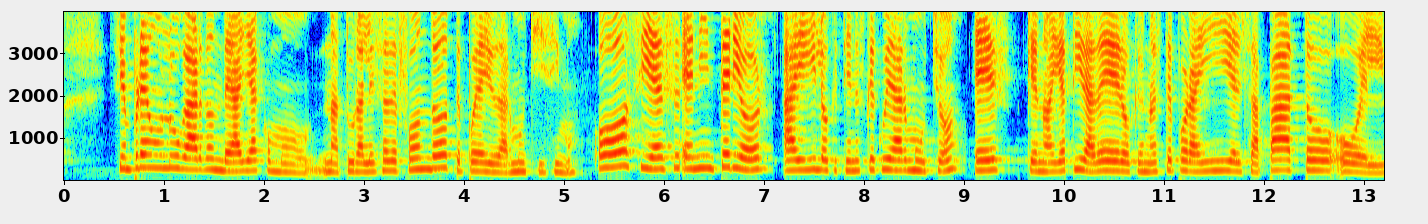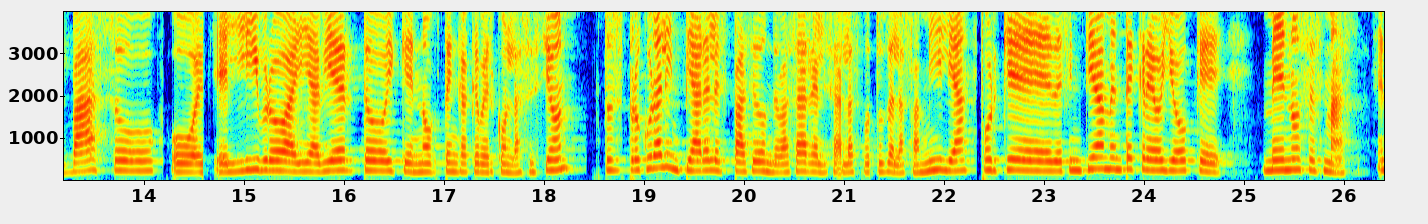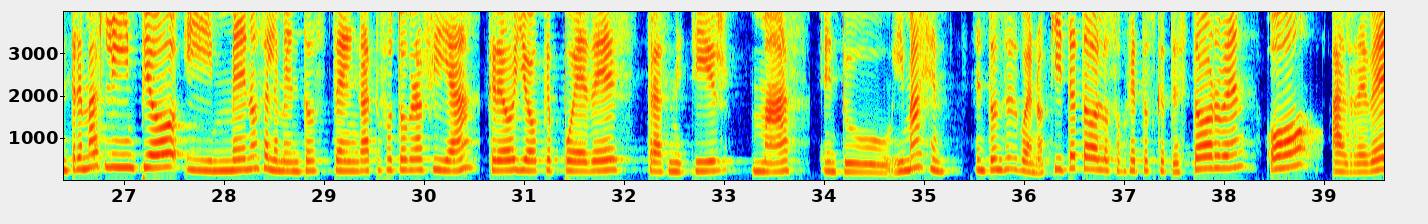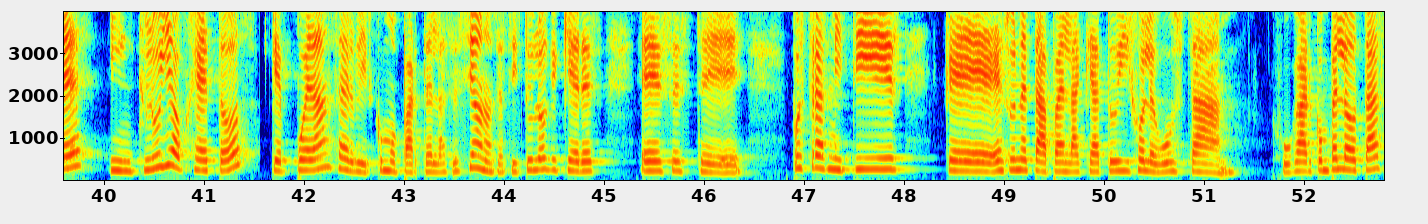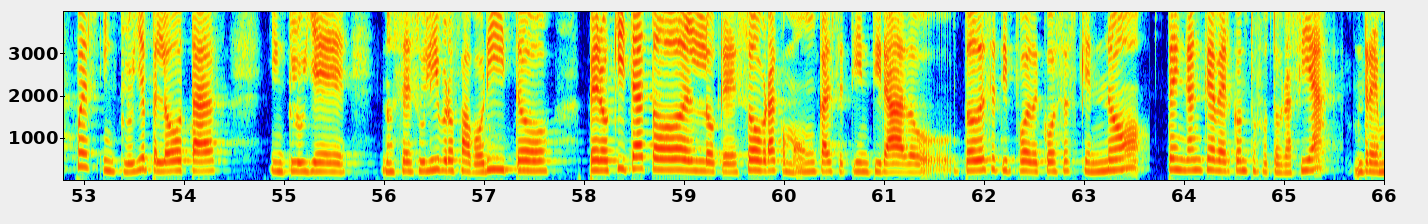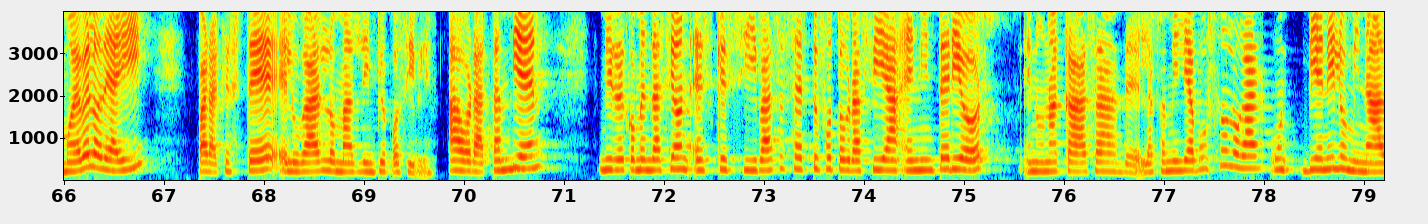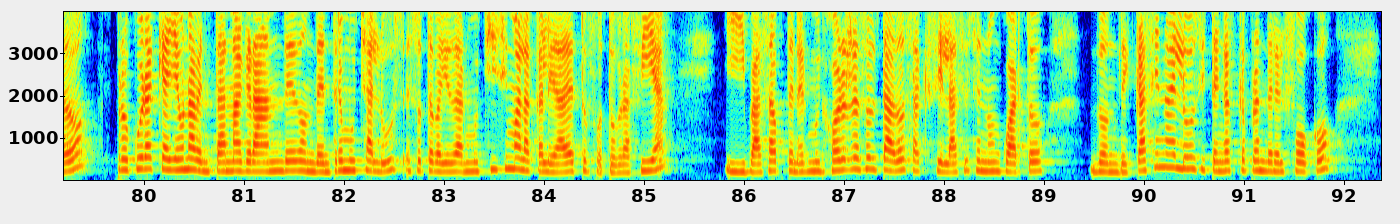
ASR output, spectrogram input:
Siempre un lugar donde haya como naturaleza de fondo te puede ayudar muchísimo. O si es en interior, ahí lo que tienes que cuidar mucho es que no haya tiradero, que no esté por ahí el zapato o el vaso o el libro ahí abierto y que no tenga que ver con la sesión. Entonces procura limpiar el espacio donde vas a realizar las fotos de la familia porque definitivamente creo yo que menos es más. Entre más limpio y menos elementos tenga tu fotografía, creo yo que puedes transmitir más en tu imagen. Entonces, bueno, quita todos los objetos que te estorben o al revés, incluye objetos que puedan servir como parte de la sesión. O sea, si tú lo que quieres es este, pues transmitir que es una etapa en la que a tu hijo le gusta jugar con pelotas, pues incluye pelotas, incluye, no sé, su libro favorito, pero quita todo lo que sobra como un calcetín tirado, todo ese tipo de cosas que no tengan que ver con tu fotografía, remuévelo de ahí para que esté el lugar lo más limpio posible. Ahora también mi recomendación es que si vas a hacer tu fotografía en interior, en una casa de la familia, busca un lugar bien iluminado, Procura que haya una ventana grande donde entre mucha luz, eso te va a ayudar muchísimo a la calidad de tu fotografía y vas a obtener mejores resultados a que si la haces en un cuarto donde casi no hay luz y tengas que prender el foco,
